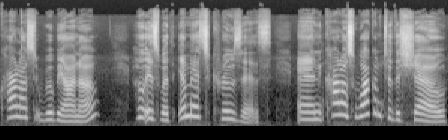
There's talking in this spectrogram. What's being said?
Carlos Rubiano, who is with MSC Cruises. And Carlos, welcome to the show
